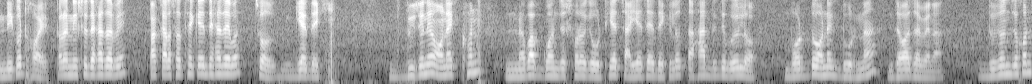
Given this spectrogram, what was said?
নিকট হয়, তাহলে নিশ্চয়ই দেখা যাবে। পাকা রাস্তা থেকে দেখা যাবে। চল গিয়ে দেখি। দুজনে অনেকক্ষণ নবাবগঞ্জের সড়কে উঠিয়া চাইয়া চাই দেখিল, তাহার দিদি বলিল, বড্ড অনেক দূর না? যাওয়া যাবে না। দুজন যখন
